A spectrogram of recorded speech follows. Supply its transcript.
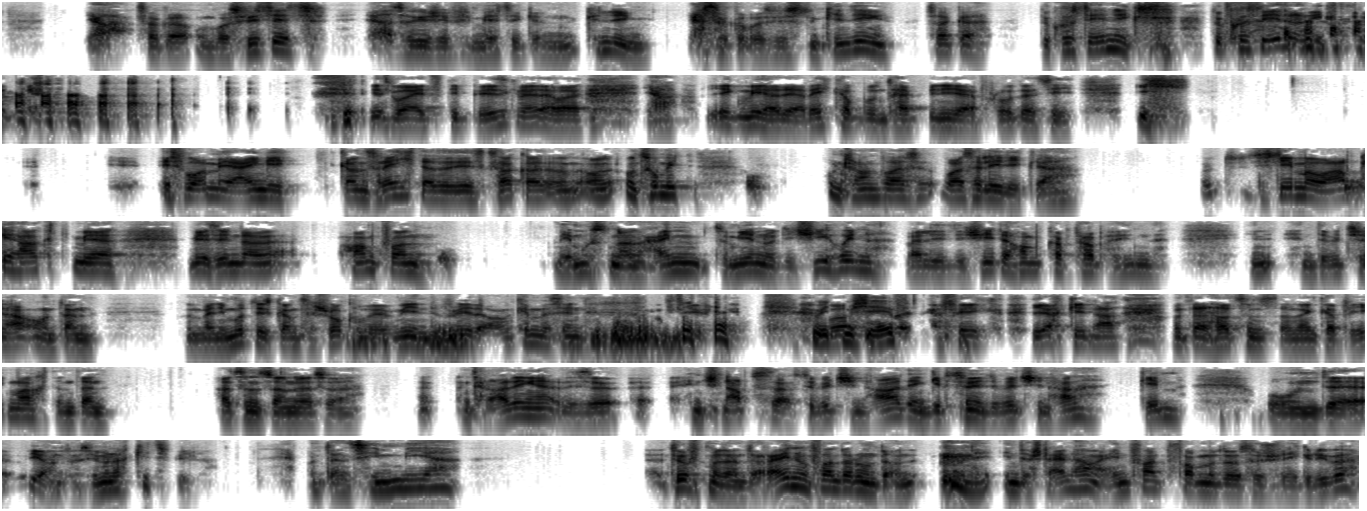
ja, sag er, und was willst du jetzt? Ja, sag ich, Chef, ich möchte gerne kündigen. Ja, sag er, was willst du denn kündigen? Sag er, du kostet eh nichts. Du kostet eh noch nichts. das war jetzt nicht böse aber ja, irgendwie hat er recht gehabt und heute bin ich ja froh, dass ich, ich, es war mir eigentlich ganz recht, dass er das gesagt hat und, und, und somit, und schon war es, war es erledigt, ja. Das Thema war abgehakt, wir, wir sind dann heimgefahren, wir mussten dann heim zu mir nur die Ski holen, weil ich die Ski daheim gehabt habe in, in, in der Witschenau und dann und meine Mutter ist ganz erschrocken, weil wir in der Früh da angekommen sind. Mit dem Chef. Kaffee. Ja, genau. Und dann hat sie uns dann einen Kaffee gemacht und dann hat sie uns dann so einen Gradinger, also einen Schnaps aus der Wildschen Haar, den gibt's nur in der Wildschen Haar gegeben. Und äh, ja, und dann sind wir nach Kitzbühel. Und dann sind wir, durften wir dann da rein und fahren da runter. Und in der Steinhang-Einfahrt fahren wir da so schräg rüber.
